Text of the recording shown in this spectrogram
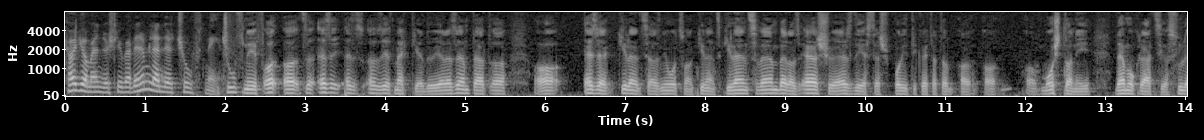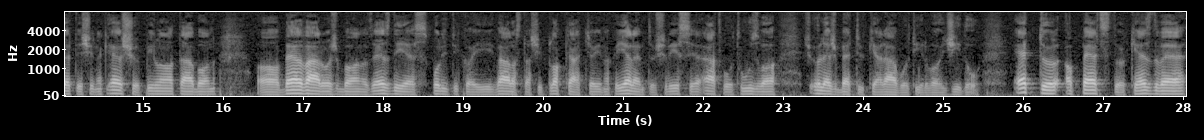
Hagyományos liberális nem lenne csúfnév. Csúfnév, ez, ez azért megkérdőjelezem, tehát a, a 1989-90-ben az első SZDSZ-es politikai, tehát a, a, a, mostani demokrácia születésének első pillanatában a belvárosban az SDS politikai választási plakátjainak a jelentős része át volt húzva, és öles betűkkel rá volt írva, hogy zsidó. Ettől a perctől kezdve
